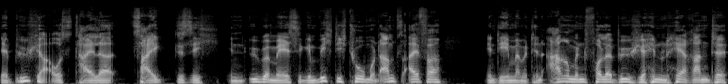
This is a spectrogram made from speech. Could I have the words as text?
Der Bücherausteiler zeigte sich in übermäßigem Wichtigtum und Amtseifer, indem er mit den Armen voller Bücher hin und her rannte.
